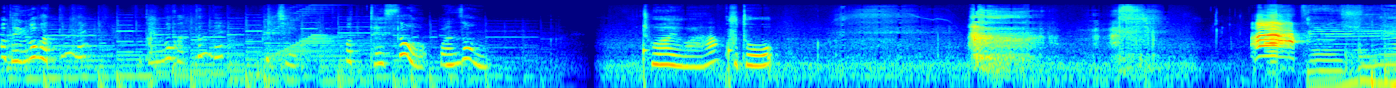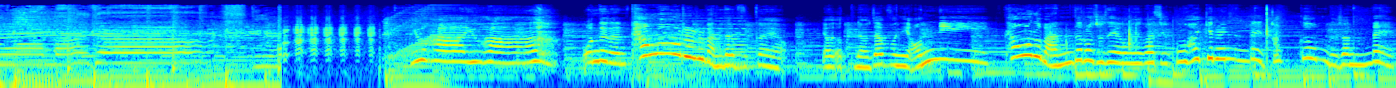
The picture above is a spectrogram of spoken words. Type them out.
어, 된 거 같은데? 된 거 같은데? 그치? 어, 됐어. 완성. 좋아요와 구독. 유하 유하. 오늘은 탕후루를 만들어 볼 거예요. 여, 여자분이 언니 탕후루 만들어 주세요 해가지고 하기로 했는데 조금 늦었는데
